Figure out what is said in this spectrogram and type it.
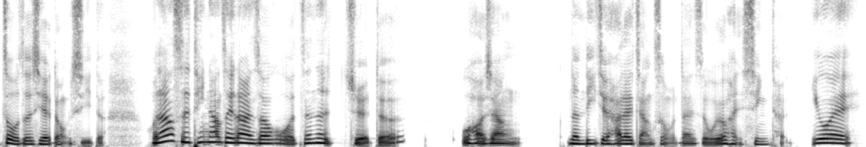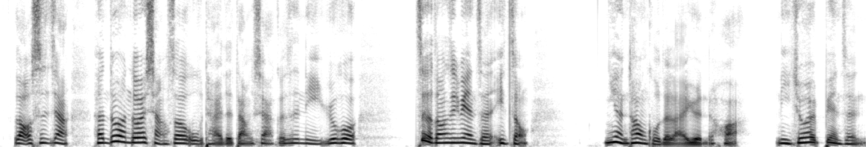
做这些东西的。我当时听到这段的时候，我真的觉得。我好像能理解他在讲什么，但是我又很心疼，因为老实讲，很多人都会享受舞台的当下，可是你如果这个东西变成一种你很痛苦的来源的话，你就会变成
